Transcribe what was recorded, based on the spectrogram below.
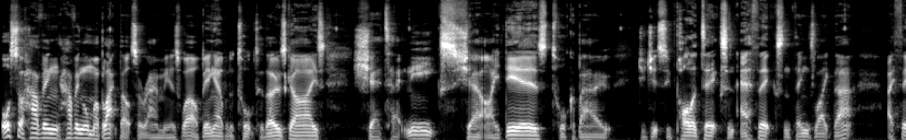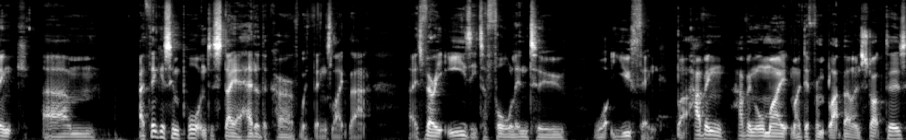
also having having all my black belts around me as well, being able to talk to those guys, share techniques, share ideas, talk about jiu-jitsu politics and ethics and things like that. I think um, I think it's important to stay ahead of the curve with things like that. It's very easy to fall into what you think, but having having all my my different black belt instructors,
